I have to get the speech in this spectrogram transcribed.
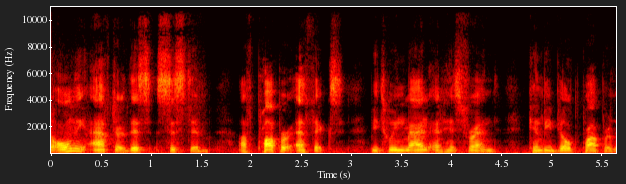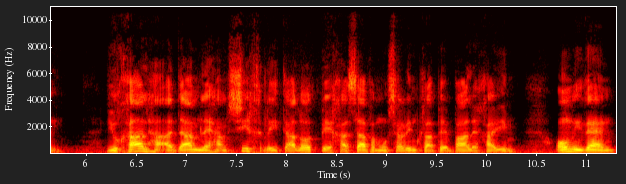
only after this system of proper ethics between man and his friend can be built properly. Only then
